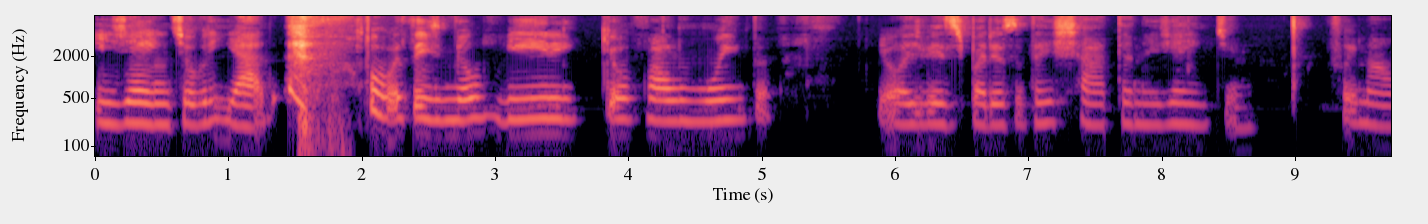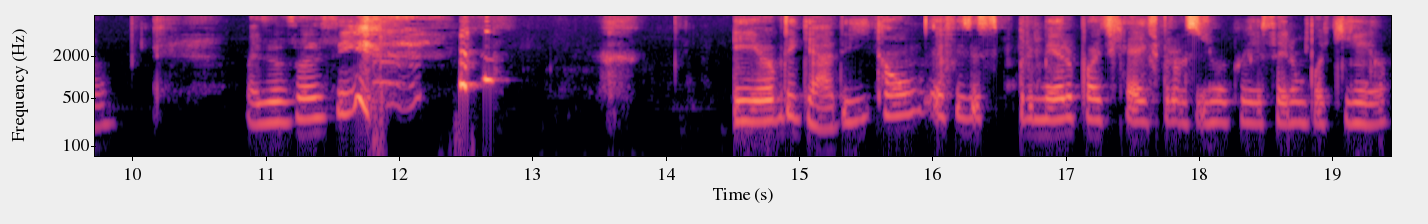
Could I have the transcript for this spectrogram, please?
E, gente, obrigada por vocês me ouvirem, que eu falo muito. Eu às vezes pareço até chata, né, gente? Foi mal. Mas eu sou assim. e obrigada. Então, eu fiz esse primeiro podcast para vocês me conhecerem um pouquinho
